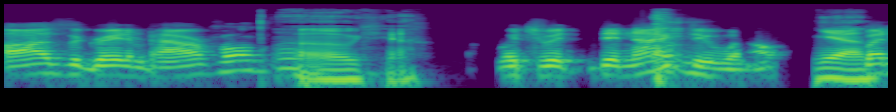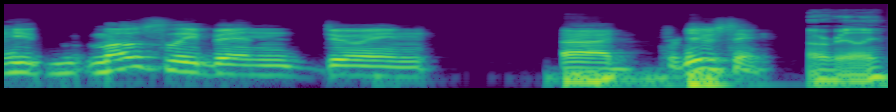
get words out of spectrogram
Oz the Great and Powerful, Oh yeah, which would, did not do well. yeah. But he's mostly been doing uh, producing. oh really?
